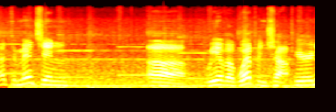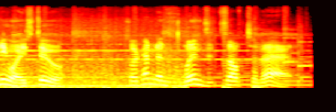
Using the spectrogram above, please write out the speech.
Not to mention, uh, we have a weapon shop here anyways, too. So it kind of lends itself to that.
